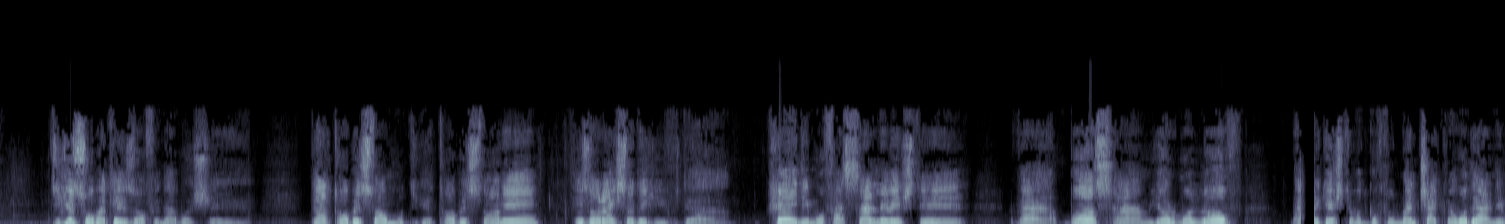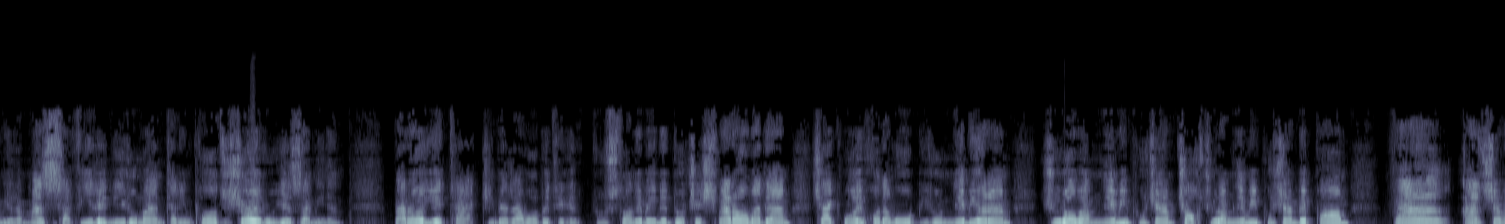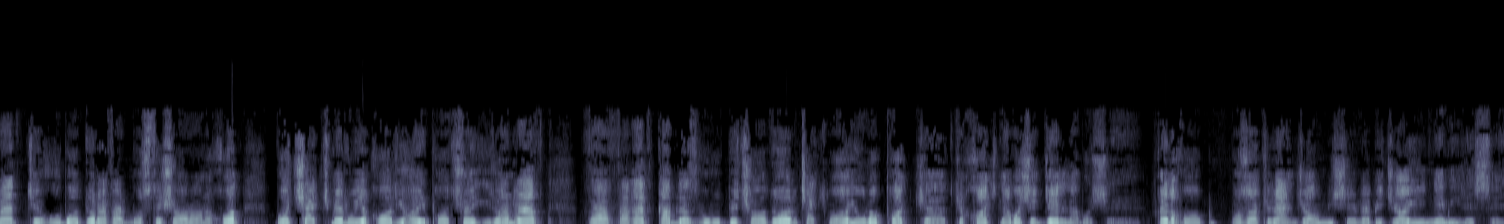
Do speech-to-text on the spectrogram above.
دیگه صحبت اضافه نباشه. در تابستان بود دیگه. تابستان 1817 خیلی مفصل نوشته و باز هم یارمالوف برگشته بود گفت بود من چکممو در نمیرم. من سفیر نیرومندترین پادشاه روی زمینم. برای تحکیم روابط دوستانه بین دو کشور آمدم. چکمه های خودم رو بیرون نمیارم جورابم نمیپوشم. چاخچورم نمیپوشم به پام و عرض شود که او با دو نفر مستشاران خود با چکمه روی قالی های پادشاه ایران رفت. و فقط قبل از ورود به چادر چکمه های او رو پاک کرد که خاک نباشه گل نباشه. خیلی خوب. مذاکره انجام میشه و به جایی نمی‌رسه.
